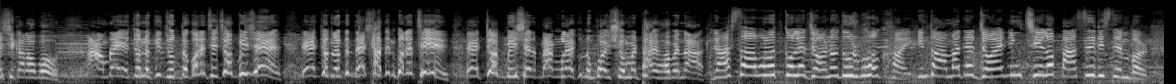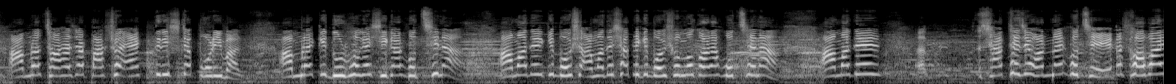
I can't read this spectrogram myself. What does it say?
বৈষম্যের শিকার হব। আমরা এই জন্য কি যুদ্ধ করেছি চব্বিশে? এর জন্য কি দেশ স্বাধীন করেছি? এই চব্বিশের বাংলায় কোনো বৈষম্যের ঠাই হবে না। রাস্তা অবরোধ করলে জনদুর্ভোগ হয়, কিন্তু আমাদের জয়েনিং ছিল পাঁচই ডিসেম্বর। আমরা ছয় হাজার পাঁচশো একত্রিশটা পরিবার। আমরা কি দুর্ভোগের শিকার হচ্ছি না? আমাদের কি আমাদের সাথে কি বৈষম্য করা হচ্ছে না? আমাদের সাথে যে অন্যায় হচ্ছে এটা সবাই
